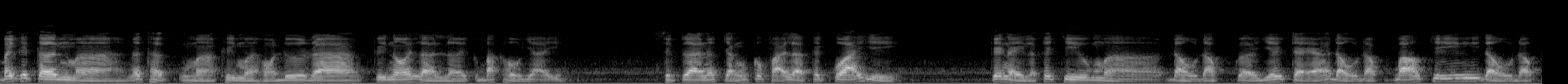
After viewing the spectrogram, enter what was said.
mấy cái tên mà nói thật mà khi mà họ đưa ra cái nói là lời của bác hồ dạy thực ra nó chẳng có phải là cái quái gì cái này là cái chiêu mà đầu độc ờ, giới trẻ đầu độc báo chí đầu độc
